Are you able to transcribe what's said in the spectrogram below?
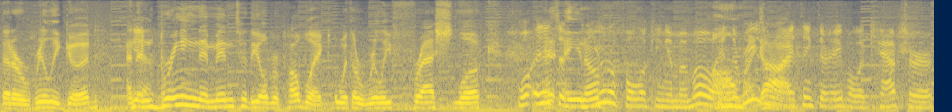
that are really good and Yeah. then bringing them into the Old Republic with a really fresh look. Well, and it's And- a you know, beautiful looking MMO, Oh and the reason why I think they're able to capture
